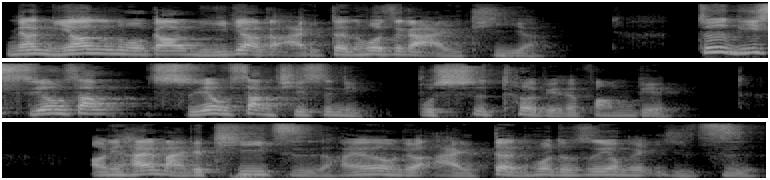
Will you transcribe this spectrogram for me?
你要你要那么高，你一定要个矮凳或者个矮梯啊，就是你使用上使用上其实你不是特别的方便哦，你还要买个梯子，还要用个矮凳或者是用个椅子，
